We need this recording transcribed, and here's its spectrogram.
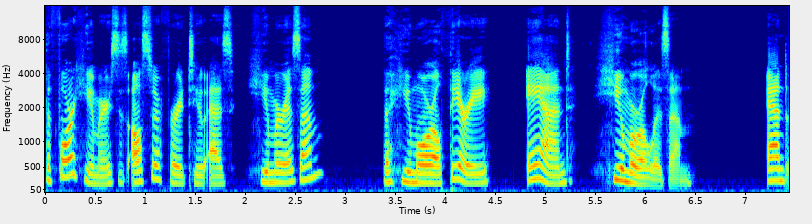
The four humors is also referred to as humorism, the humoral theory, and humoralism. And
